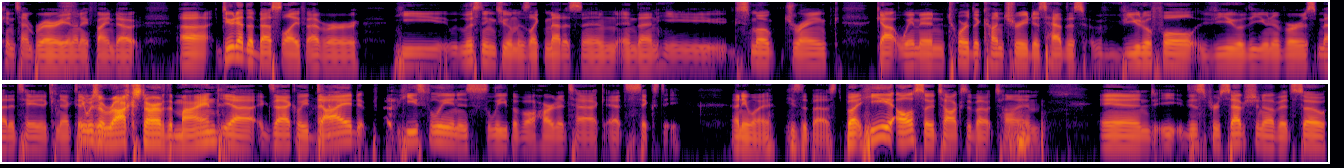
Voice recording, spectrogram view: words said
contemporary and then I find out uh dude had the best life ever he listening to him is like medicine and then he smoked drank got women toured the country just had this beautiful view of the universe meditated connected He was a rock star of the mind. yeah, exactly. Died peacefully in his sleep of a heart attack at 60. Anyway, he's the best. But he also talks about time and this perception of it. So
